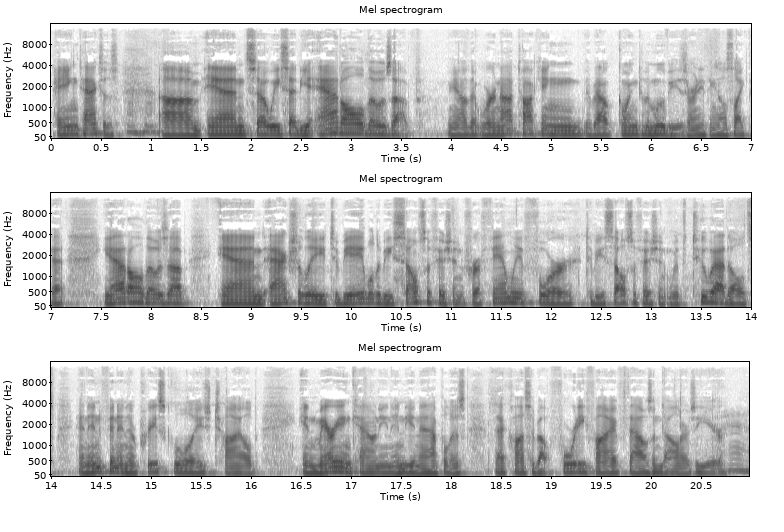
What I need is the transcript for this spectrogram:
paying taxes. Mm-hmm. Um, and so we said, you add all those up. You know, that we're not talking about going to the movies or anything else like that. You add all those up, and actually, to be able to be self sufficient, for a family of four to be self sufficient with two adults, an infant, and a preschool age child in Marion County in Indianapolis, that costs about $45,000 a year. Wow.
